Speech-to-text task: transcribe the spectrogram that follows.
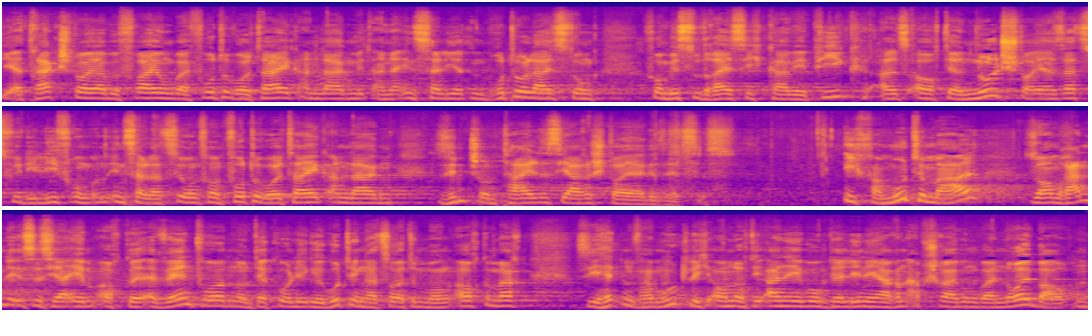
die Ertragssteuerbefreiung bei Photovoltaikanlagen mit einer installierten Bruttoleistung von bis zu 30 kW Peak als auch der Nullsteuersatz für die Lieferung und Installation von Photovoltaikanlagen sind schon Teil des Jahressteuergesetzes. Ich vermute mal, so am Rande ist es ja eben auch erwähnt worden und der Kollege Gutting hat es heute Morgen auch gemacht, Sie hätten vermutlich auch noch die Anhebung der linearen Abschreibung bei Neubauten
